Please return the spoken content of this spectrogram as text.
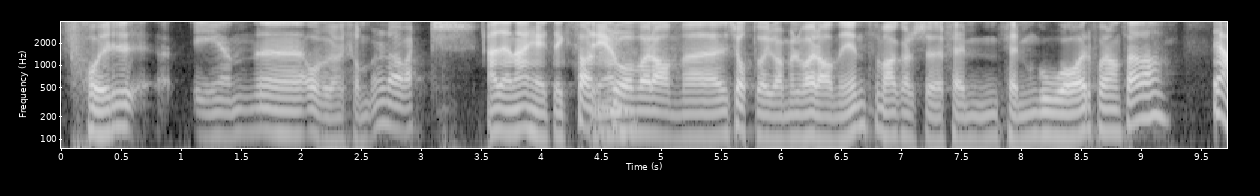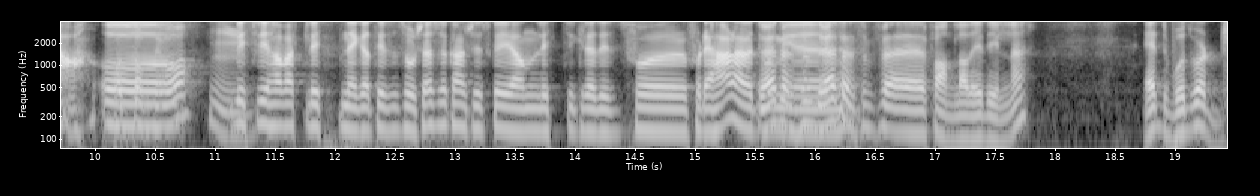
For en uh, overgangssommer det har vært. Ja, den er helt ekstrem. Sancho Varane, 28 år gammel Varane inn, som har kanskje fem, fem gode år foran seg, da. Ja, og og hvis vi har vært litt negative til Solskjær, så kanskje vi skal gi han litt kreditt for, for det her. Da. Vet Du vet, mye... som, du vet hvem som forhandla de dealene? Ed Woodward.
